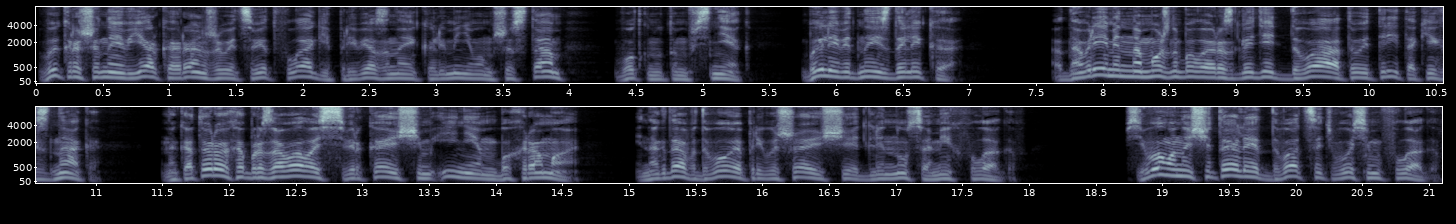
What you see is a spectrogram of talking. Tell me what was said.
Выкрашенные в ярко-оранжевый цвет флаги, привязанные к алюминиевым шестам, воткнутым в снег, были видны издалека. Одновременно можно было разглядеть два, а то и три таких знака, на которых образовалась сверкающим инеем бахрома, иногда вдвое превышающая длину самих флагов. Всего мы насчитали 28 флагов.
